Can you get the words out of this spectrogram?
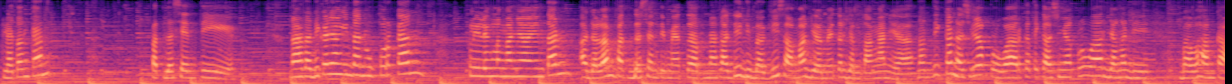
Kelihatan kan? 14 cm. Nah, tadi kan yang Intan ukur kan keliling lengannya Intan adalah 14 cm. Nah, tadi dibagi sama diameter jam tangan ya. Nanti kan hasilnya keluar. Ketika hasilnya keluar, jangan di bawah angka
